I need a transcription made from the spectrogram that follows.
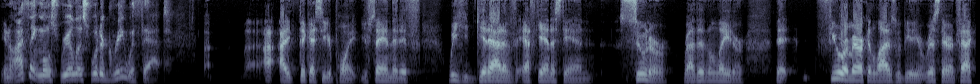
you know i think most realists would agree with that I, think I see your point. You're saying that if we could get out of Afghanistan sooner rather than later, that fewer American lives would be at risk there. In fact,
